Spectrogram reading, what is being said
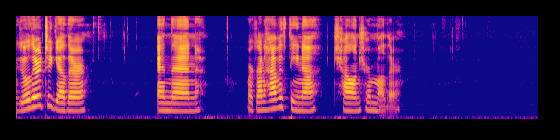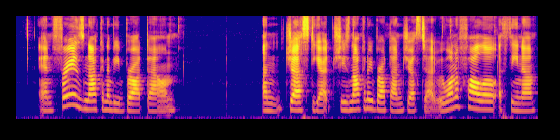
to go there together, and then we're to have Athena challenge her mother. And Frey is not going to be brought down and just yet. She's not going to be brought down just yet. We want to follow Athena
